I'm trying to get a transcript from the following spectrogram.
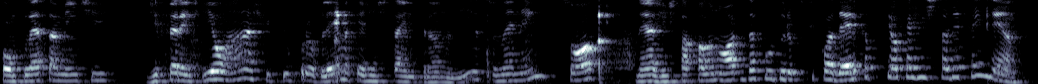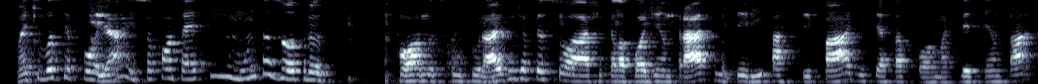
completamente diferente. E eu acho que o problema que a gente está entrando nisso não é nem só, né? A gente está falando, óbvio, da cultura psicodélica, porque é o que a gente está defendendo. Mas se você for olhar, isso acontece em muitas outras formas culturais onde a pessoa acha que ela pode entrar, se inserir, participar, de certa forma acrescentar,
